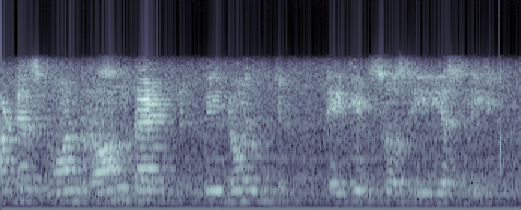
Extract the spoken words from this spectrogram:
what has gone wrong that we don't take it so seriously.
